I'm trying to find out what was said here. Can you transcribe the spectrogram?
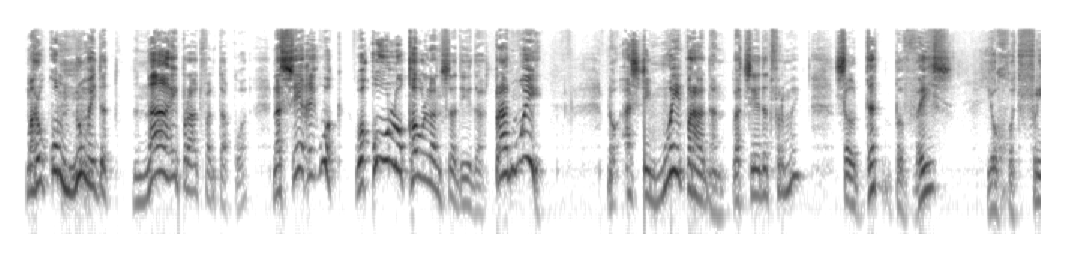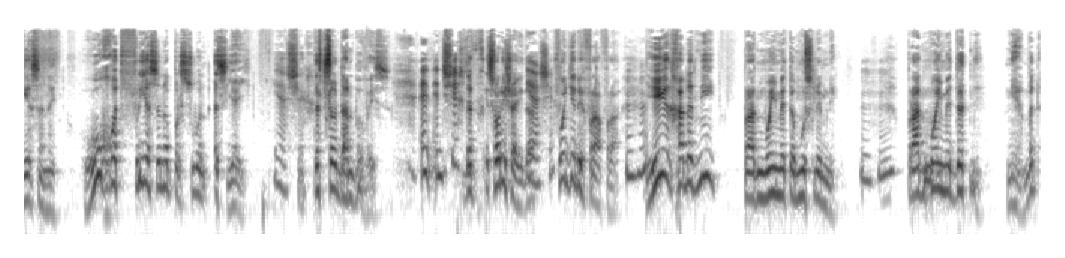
Maar hoekom noem hy dit? Na hy praat van taqwa, dan sê hy ook, "Wa qulu qawlan sadida." Praat mooi. Nou as jy mooi praat dan, wat sê dit vir my? Sal dit bewys jou Godvreesenheid. Hoe Godvreesende persoon is jy? Ja, Sheikh. Dit sal dan bewys. En en Sheikh, Dit dit sorry Shaida, Ja, Sheikh. voor jy die vraag vra. Mm -hmm. Hier gaan dit nie praat mooi met 'n moslim nie. Mhm. Mm praat mooi met dit nie. Nee, met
